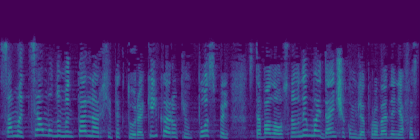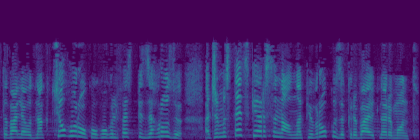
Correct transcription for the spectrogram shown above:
Саме ця монументальна архітектура кілька років поспіль ставала основним майданчиком для проведення фестиваля. Однак цього року Гогольфест під загрозою, адже мистецький арсенал на півроку закривають на ремонт.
